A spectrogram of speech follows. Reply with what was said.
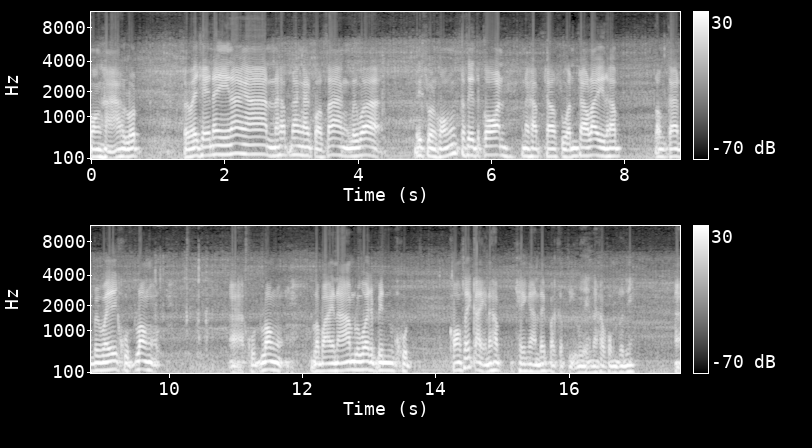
มองหารถไปไว้ใช้ในหน้างานนะครับ หน้างานก่อสร้างหรือว่าในส่วนของเกษตรกรนะครับ ชาวสวนชาวไร่นะครับ ต้องการไปไว้ขุดร่อง อ่า ขุดร่องระบายน้ำหรือว่าจะเป็นขุดคลองไส้ไก่นะครับ ใช้งานได้ปกติเลยนะครับ ผมตัวนี้ อ่า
